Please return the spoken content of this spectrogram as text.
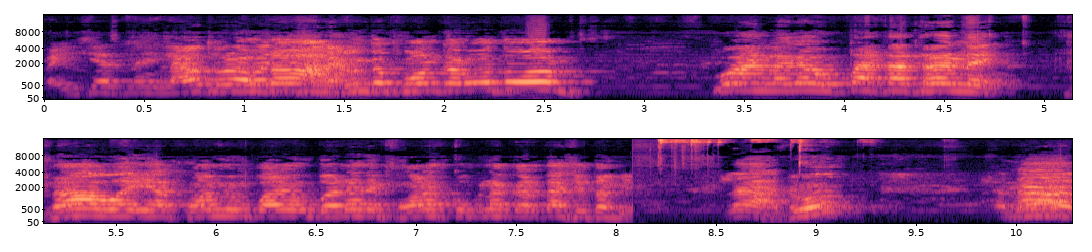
પૈસા જ નહીં લાવ થોડા તો વધુ તો ફોન કરવો તો આમ. ફોન લગા ઉપાડતા થા નહીં. ના હોય યાર ફોન ઉપાડે હું બને નહીં. ફોન જ કુક ના કરતા છો તમે. એટલે આટલું? ના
